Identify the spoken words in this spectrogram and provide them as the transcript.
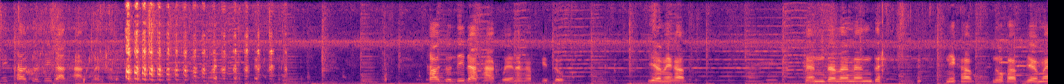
นี่เข้าจนที่ดัดหักเลยครับ เข้าจนที่ดัดหักเลยนะครับคิดดูเยอะไหมครับแทนแต่ละนั้นนี่ครับดูครับเยอะไหม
